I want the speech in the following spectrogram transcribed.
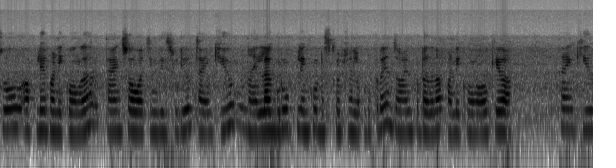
ஸோ அப்ளை பண்ணிக்கோங்க. தேங்க்ஸ் ஃபார் வாட்சிங் திஸ் வீடியோ தேங்க்யூ நான் எல்லா குரூப் லிங்க்கும் டிஸ்கிரிப்ஷனில் கொடுக்குறேன். ஜாயின் பண்ணுறதுனா பண்ணிக்கோங்க. ஓகேவா தேங்க்யூ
